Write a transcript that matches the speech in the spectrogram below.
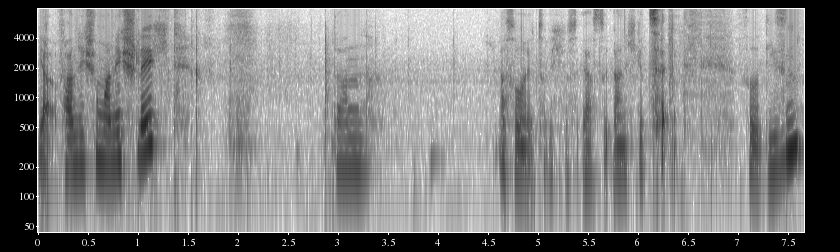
Ja, fand ich schon mal nicht schlecht. Dann, achso, jetzt habe ich das erste gar nicht gezeigt. So, diesen.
